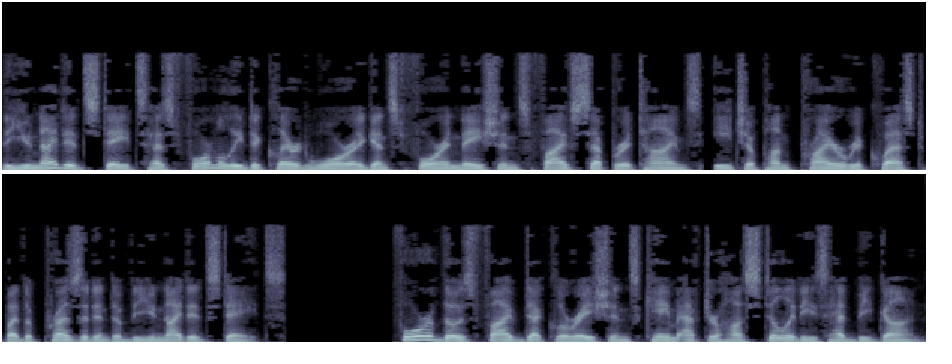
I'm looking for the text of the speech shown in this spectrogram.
The United States has formally declared war against foreign nations five separate times, each upon prior request by the President of the United States. Four of those five declarations came after hostilities had begun.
